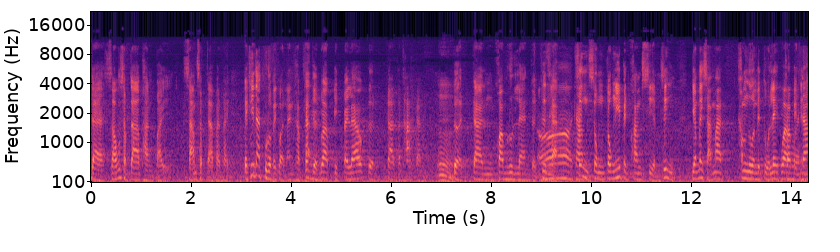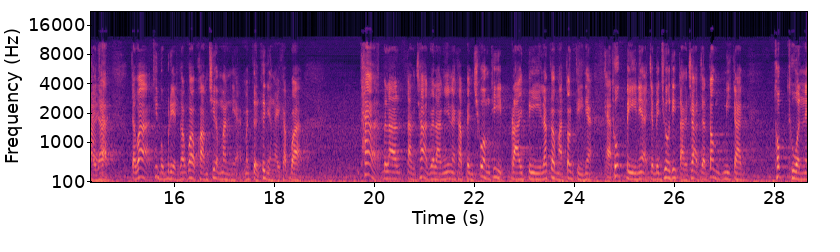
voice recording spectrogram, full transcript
แต่สองสัปดาห์ผ่านไป สามสัปดาห์ผ่านไป แต่ที่น่ากลัวไปกว่านนั้นครับ ถ้าเกิดว่าปิดไปแล้วเกิดการประทะกัน อืม เกิดการความรุนแรงเกิดขึ้นอ๋อครับครับซึ่งตรงตรงนี้เป็นความเสี่ยง ซึ่งยังไม่สามารถคำนวณเป็นตัวเลขว่าประเมิเป็นนยังไงได้ได้ ครับ แต่ว่าที่ผมเรียนครับว่าความเชื่อมั่นเนี่ยมันเกิดขึ้นยังไงครับว่า ถ้าเวลาต่างชาติเวลานี้นะครับ เป็นช่วงที่ปลายปีแล้วก็มาต้นปีเนี่ยครับ ทุกปีเนี่ยจะเป็นช่วงที่ต่างชาติจะต้องมีการ ทบทวนใน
